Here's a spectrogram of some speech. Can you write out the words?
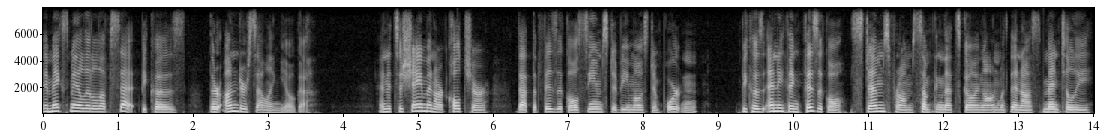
it makes me a little upset because they're underselling yoga. And it's a shame in our culture that the physical seems to be most important because anything physical stems from something that's going on within us mentally,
